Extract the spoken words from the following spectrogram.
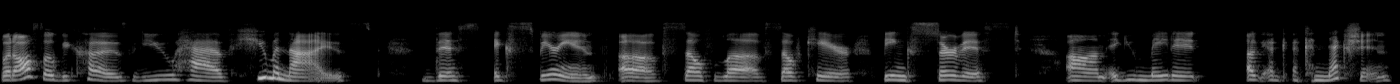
but also because you have humanized this experience of self love, self care, being serviced um, and you made it a, a, a connection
